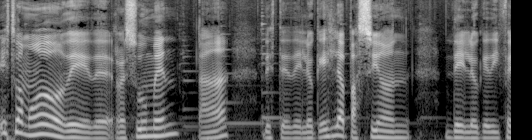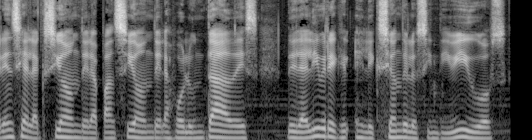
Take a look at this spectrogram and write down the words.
Esto a modo de, resumen de, este, de lo que es la pasión, de lo que diferencia la acción de la pasión, de las voluntades, de la libre elección de los individuos,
